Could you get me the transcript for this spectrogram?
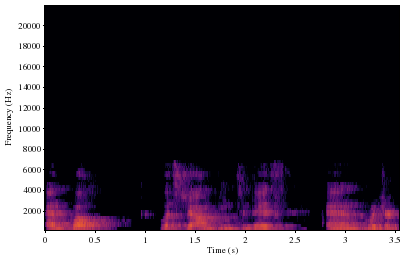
And well, let's jump into this. And Richard,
